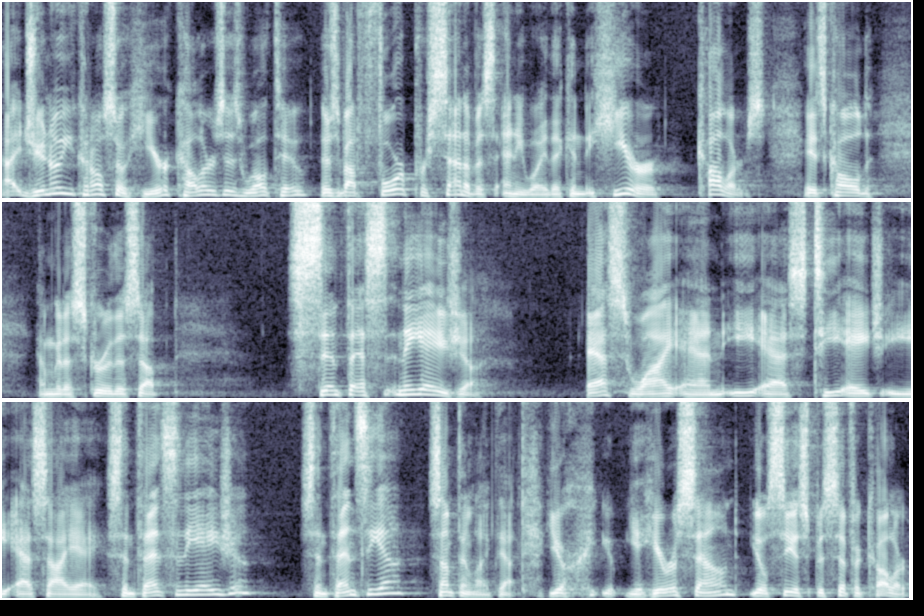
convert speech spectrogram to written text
Uh, do you know you can also hear colors as well too? There's about 4% of us anyway that can hear colors. It's called I'm going to screw this up. Synesthesia. S Y N E S T H E S I A. Synesthesia? Synthesia, something like that. You, you, you, hear a sound, you'll see a specific color.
